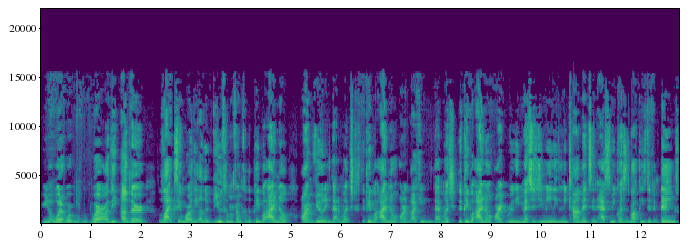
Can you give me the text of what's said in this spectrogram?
You know, where, where, where are the other likes and where are the other views coming from? Because the people I know aren't viewing that much. The people I know aren't liking that much. The people I know aren't really messaging me, leaving me comments and asking me questions about these different things.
